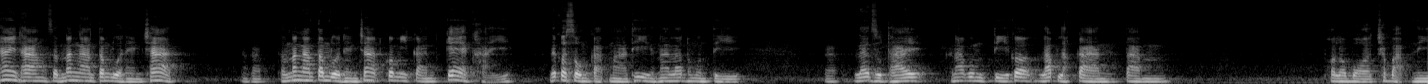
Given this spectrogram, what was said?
ให้ทางสำนักงงานตำรวจแห่งชาตินะครับสำนักงงานตำรวจแห่งชาติก็มีการแก้ไข แล้วก็ส่งกลับมาที่คณะรัฐมนตรีและสุดท้ายคณะรัฐมนตรีก็รับหลักการตามพรบฉบับนี้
